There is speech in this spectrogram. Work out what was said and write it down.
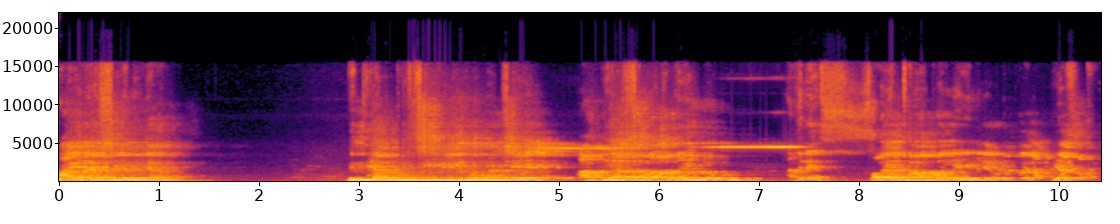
വായനാശീലമില്ല വിദ്യ അഭ്യസിക്കുന്നു പക്ഷേ അഭ്യാസം മാത്രമേ ഉള്ളൂ. അതിനെ സ്വായത്തമാക്കാൻ കഴിയില്ല എവിടെ പോയാലും അഭ്യാസമാണ്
